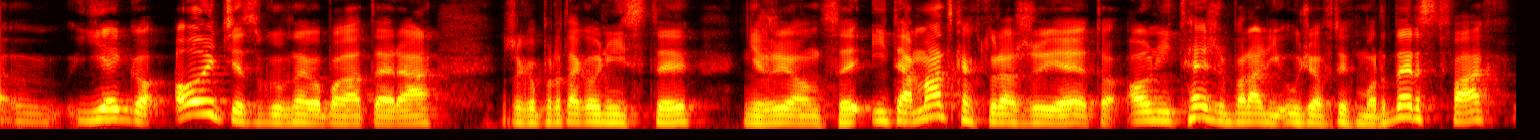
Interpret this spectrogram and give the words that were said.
jego ojciec głównego bohatera, naszego protagonisty, nieżyjący, i ta matka, która żyje, to oni też brali udział w tych morderstwach,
